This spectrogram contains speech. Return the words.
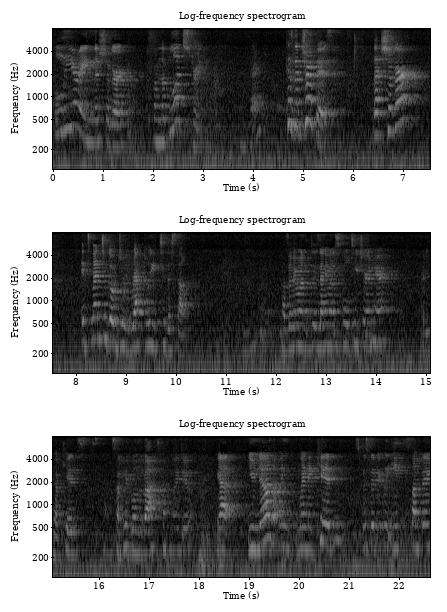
clearing the sugar from the bloodstream. Okay? Because the truth is that sugar, it's meant to go directly to the cell. Has anyone, is anyone a school teacher in here? Or do you have kids? Some people in the back definitely do. Yeah. You know that when, when a kid specifically eats something,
